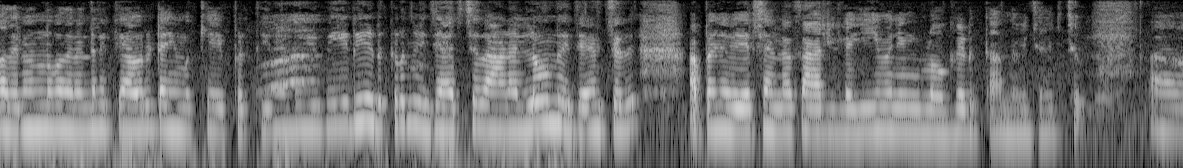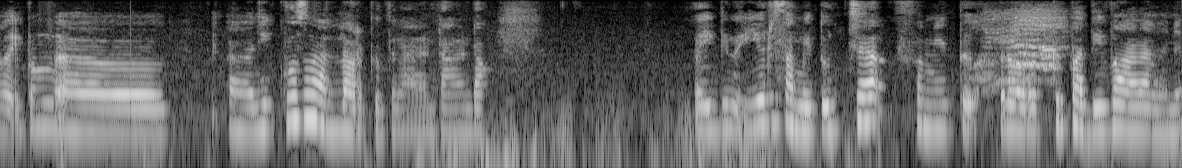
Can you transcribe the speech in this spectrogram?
പതിനൊന്ന് പതിനൊന്നരയ്ക്ക് ആ ഒരു ടൈമൊക്കെ ആയപ്പോഴത്തേക്കും വീഡിയോ എടുക്കണമെന്ന് വിചാരിച്ചതാണല്ലോ എന്ന് വിചാരിച്ചത്. അപ്പം ഞാൻ വിചാരിച്ചു എന്നാൽ സാറില്ല ഈവനിങ് വ്ളോഗ് എടുക്കാമെന്ന് വിചാരിച്ചു. ഇപ്പം നിക്കൂസ് നല്ല ഉറക്കത്തിലാണ് കേട്ടോ. വൈകുന്ന ഈ ഒരു സമയത്ത് ഉച്ച സമയത്ത് ഒരു ഉറക്ക് പതിവാണ് അവന്.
